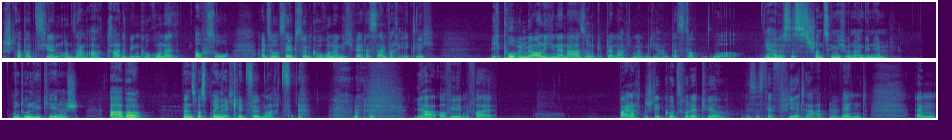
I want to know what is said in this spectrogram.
überstrapazieren und sagen, ach, gerade wegen Corona auch so. Also selbst wenn Corona nicht wäre, das ist einfach eklig. Ich popel mir auch nicht in der Nase und gebe danach jemandem die Hand. Das ist doch, wow. Ja, das ist schon ziemlich unangenehm. Und unhygienisch. Aber, wenn es was bringt. Der Kitzel macht's. ja, auf jeden Fall. Weihnachten steht kurz vor der Tür. Es ist der vierte Advent. Ähm,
